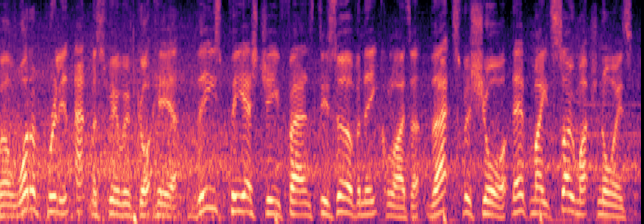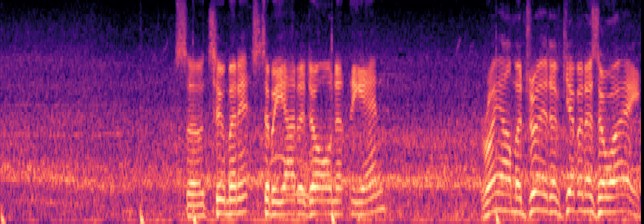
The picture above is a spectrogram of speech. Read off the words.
Well, what a brilliant atmosphere we've got here. These PSG fans deserve an equaliser, that's for sure. They've made so much noise. So two minutes to be added on at the end. Real Madrid have given us away.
